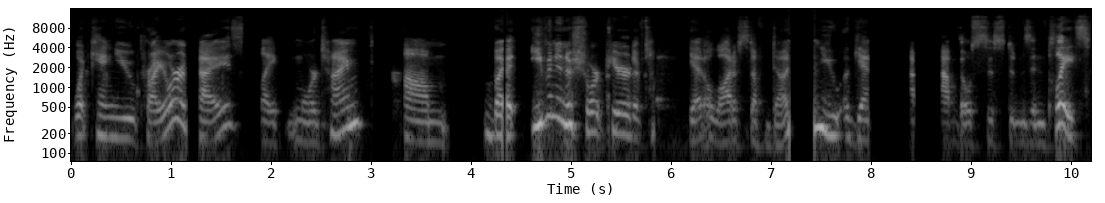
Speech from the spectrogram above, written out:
What can you prioritize, like more time? Um, but even in a short period of time, get a lot of stuff done. You again have those systems in place,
